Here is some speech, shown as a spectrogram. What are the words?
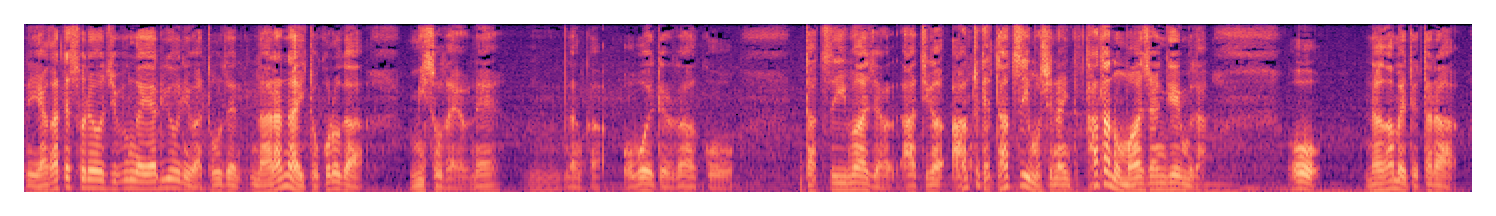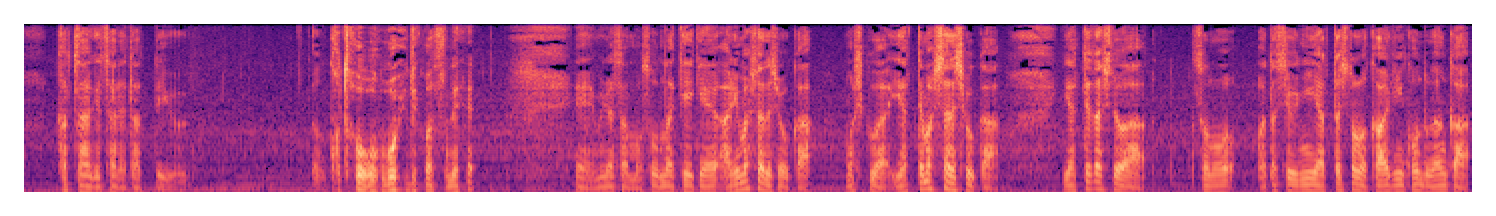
ね、やがてそれを自分がやるようには当然ならないところがミソだよね、うん、なんか覚えてるなこう脱衣麻雀、あ、違う、あの時は脱衣もしないんだ。ただの麻雀ゲームだ。を眺めてたらカツアゲされたっていう。ことを覚えてますね。えー、皆さんもそんな経験ありましたでしょうか？もしくはやってましたでしょうか？やってた人は、その私にやった人の代わりに今度なんか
